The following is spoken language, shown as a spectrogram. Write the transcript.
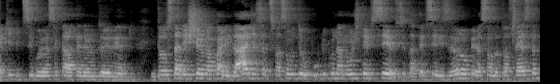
equipe de segurança que estava atendendo o teu evento. Então você está deixando a qualidade, a satisfação do teu público na mão de terceiros. Você está terceirizando a operação da tua festa.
